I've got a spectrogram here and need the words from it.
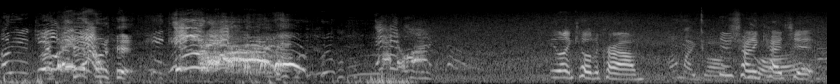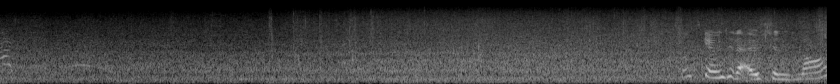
Oh, you killed it! it! He killed it! Eli killed a crab. Oh my god. He was trying to catch it. Let's go into the ocean vlog.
